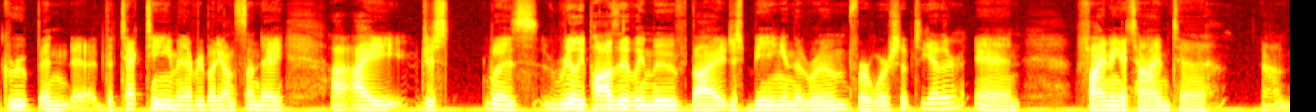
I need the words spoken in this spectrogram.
group and uh, the tech team and everybody on Sunday. Uh, I just was really positively moved by just being in the room for worship together and finding a time to um,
